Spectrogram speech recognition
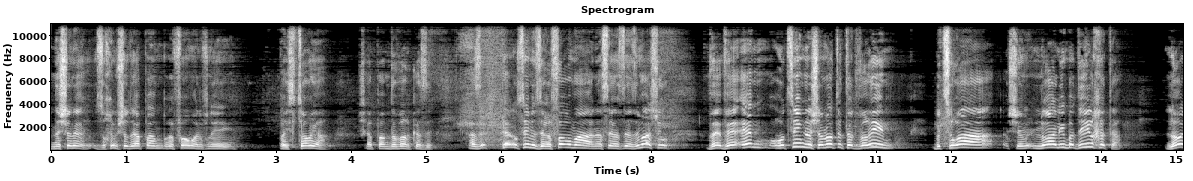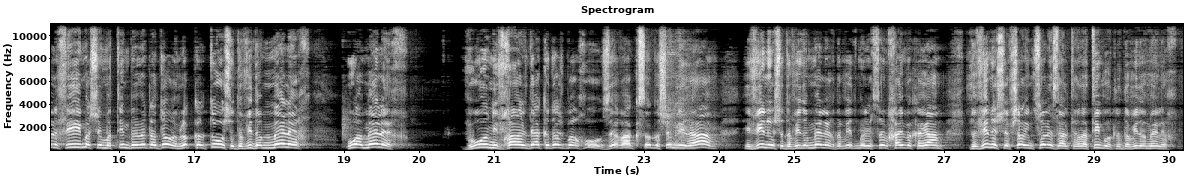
נשנה. זוכרים שעוד היה פעם רפורמה לפני, בהיסטוריה, שהיה פעם דבר כזה. אז כן, עושים איזה רפורמה, נעשה איזה משהו, והם רוצים לשנות את הדברים בצורה שלא אליבא דהילכתא, לא לפי מה שמתאים באמת לדור, הם לא קלטו שדוד המלך הוא המלך, והוא נבחר על ידי הקדוש ברוך הוא, זה רק סוד השם ליראיו, הבינו שדוד המלך, דוד מלך ישראל חי וקיים, והבינו שאפשר למצוא לזה אלטרנטיבות לדוד המלך,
